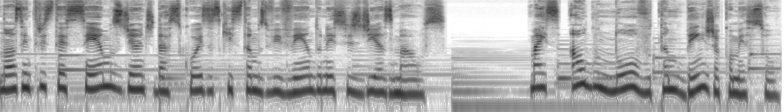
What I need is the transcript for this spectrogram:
Nós entristecemos diante das coisas que estamos vivendo nesses dias maus. Mas algo novo também já começou.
